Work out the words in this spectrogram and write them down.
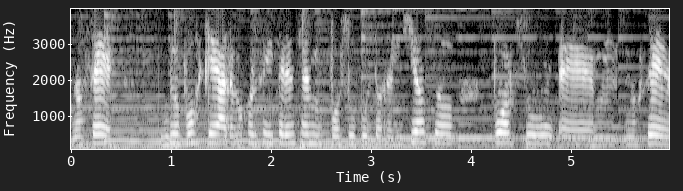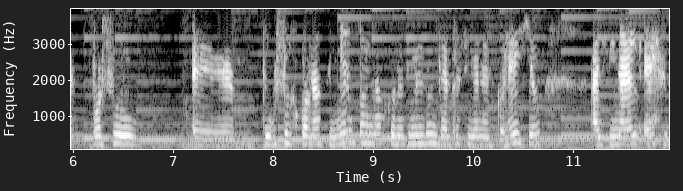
no sé, grupos que a lo mejor se diferencian por su culto religioso, por su, eh, no sé, por su eh, por sus conocimientos, los conocimientos que han recibido en el colegio. Al final es,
